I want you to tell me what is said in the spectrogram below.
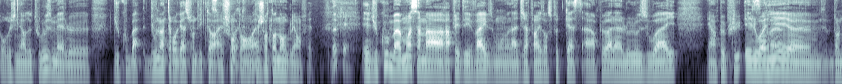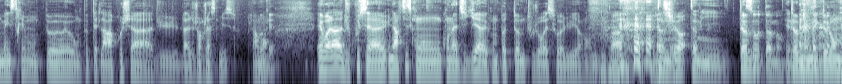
originaire de Toulouse, mais elle, euh, du coup bah d'où l'interrogation de Victor. Sont Elle chante en, Toulouse. elle chante en anglais en fait. Ok. Et du coup, bah, moi, ça m'a rappelé des vibes. Bon, on en a déjà parlé dans ce podcast, un peu à la Lolo Zouai et un peu plus vrai. éloigné euh, dans le mainstream. On peut, on peut peut-être la rapprocher à du, la Georgia Smith, clairement. Et voilà, du coup, c'est une artiste qu'on qu'on a digué avec mon pote Tom, toujours SO à lui, hein, on n'oublie pas. Bien Tom, sûr. Tom, il. Tom, SO Tom. hein. Tom, le mec de l'ombre.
